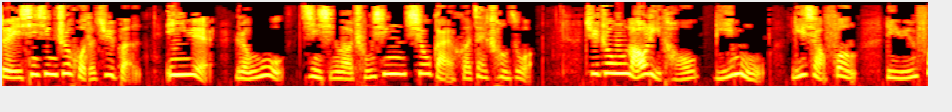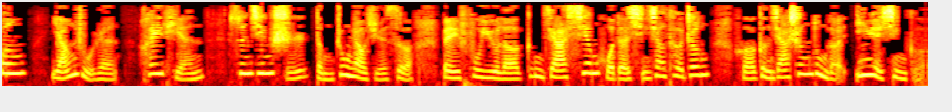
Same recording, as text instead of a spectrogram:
对《星星之火》的剧本、音乐、人物进行了重新修改和再创作。剧中老李头、李母、李小凤、李云峰、杨主任、黑田、孙京石等重要角色被赋予了更加鲜活的形象特征和更加生动的音乐性格。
